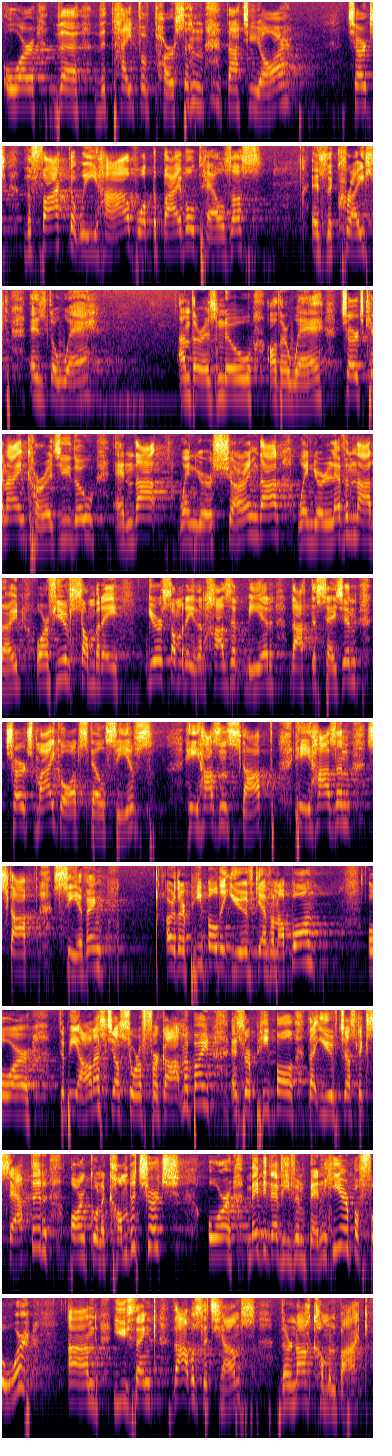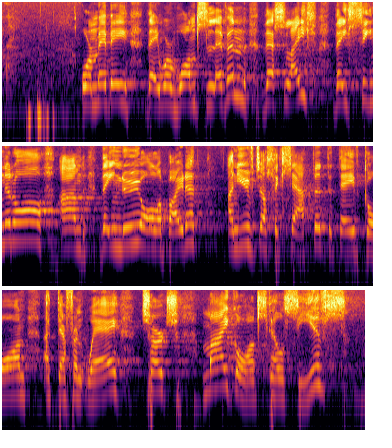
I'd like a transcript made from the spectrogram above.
or the, the type of person that you are. Church, the fact that we have what the Bible tells us is that Christ is the way and there is no other way. Church, can I encourage you though, in that, when you're sharing that, when you're living that out, or if you have somebody, you're somebody that hasn't made that decision, church, my God still saves. He hasn't stopped. He hasn't stopped saving. Are there people that you've given up on? Or, to be honest, just sort of forgotten about? Is there people that you've just accepted aren't going to come to church? Or maybe they've even been here before and you think that was the chance, they're not coming back. Or maybe they were once living this life, they've seen it all, and they knew all about it, and you've just accepted that they've gone a different way. Church, my God still saves.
